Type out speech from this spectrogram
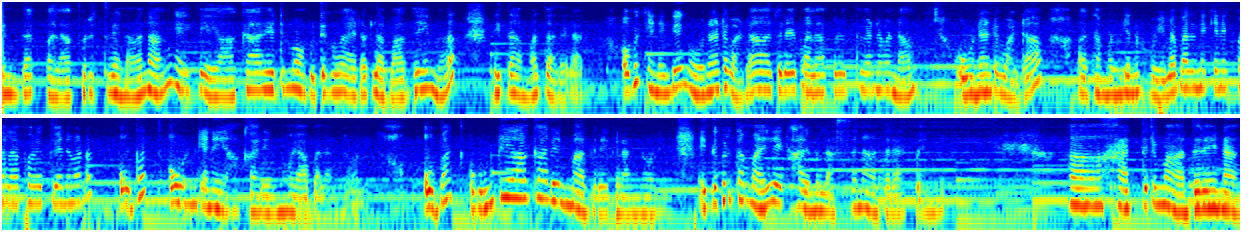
ඔබ කෙනෙක්ගෙන් දක් බලාපොරොත්තු වෙනවා නම් ඒක ඒ ආකාරයටම ඔහුට හෝ අයටත් ලබාදීම ඉතාමත් වැදගත්. ඔබ කෙනෙගෙන් ඕනට වඩා ආදරය බලාපොරොත්තු වෙනව නම් ඕනට වඩා තමන් ගැන හොයලා බලන කෙනෙක් බලාපොරොත්තු වෙනවන ඔබත් ඔවුන් ගැන ආකාරයෙන් හොයා බලන්න ඕනේ. ඔබත් ඔවුන්ට ආකාරයෙන් මාදරය කරන්න ඕනේ. එතකට තමයි ඒ හරිම ලස්සන ආදරයක් වෙන්නේ. හැත්තට මාදරේ නං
